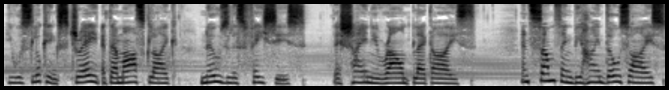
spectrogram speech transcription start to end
He was looking straight at their mask like, noseless faces, their shiny round black eyes, and something behind those eyes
